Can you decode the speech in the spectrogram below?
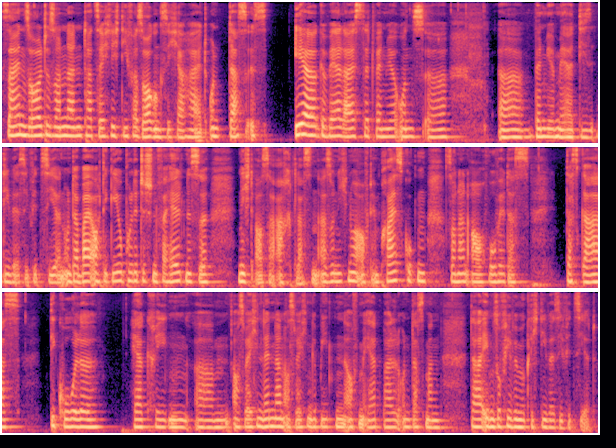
sein sollte, sondern tatsächlich die Versorgungssicherheit. Und das ist eher gewährleistet, wenn wir uns äh, äh, wenn wir mehr diversifizieren und dabei auch die geopolitischen Verhältnisse nicht außer Acht lassen. Also nicht nur auf den Preis gucken, sondern auch, wo wir das, das Gas, die Kohle, herkriegen, ähm, aus welchen Ländern, aus welchen Gebieten auf dem Erdball und dass man da eben so viel wie möglich diversifiziert.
